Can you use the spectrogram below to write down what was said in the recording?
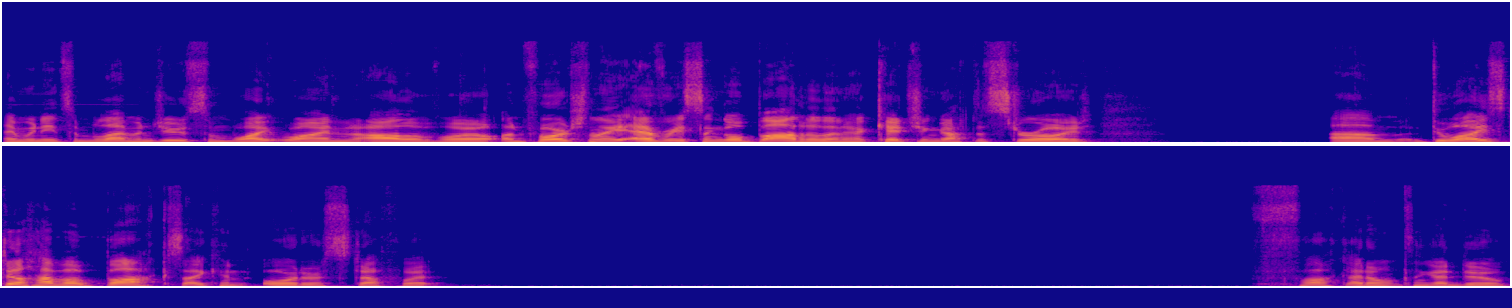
And we need some lemon juice, some white wine, and olive oil. Unfortunately, every single bottle in our kitchen got destroyed. Um, do I still have a box I can order stuff with? Fuck, I don't think I do.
